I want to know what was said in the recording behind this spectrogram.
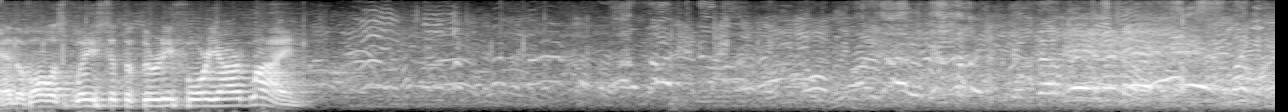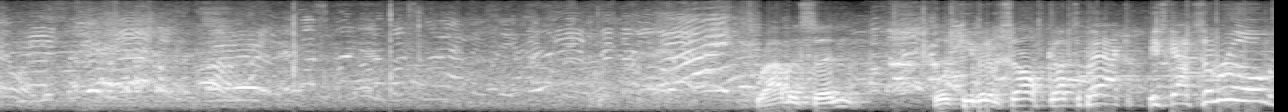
And the ball is placed at the 34-yard line. Robinson will keep it himself, cuts back. He's got some room.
